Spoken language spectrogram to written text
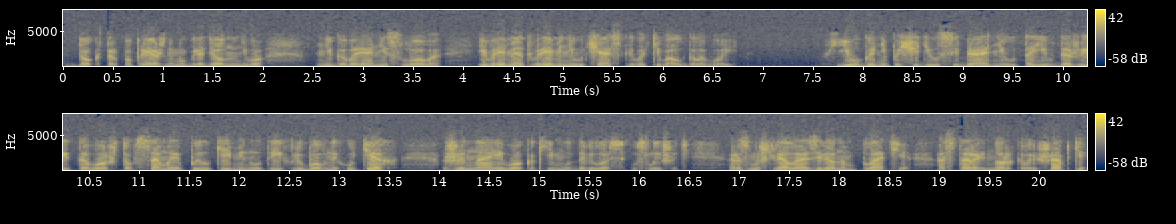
Доктор по-прежнему глядел на него, не говоря ни слова, и время от времени участливо кивал головой. Хьюго не пощадил себя, не утаив даже и того, что в самые пылкие минуты их любовных утех жена его, как ему довелось услышать, размышляла о зеленом платье, о старой норковой шапке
